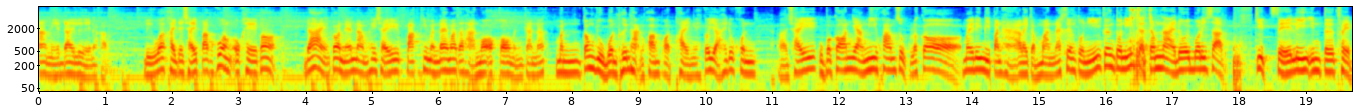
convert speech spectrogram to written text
5 เมตรได้เลยนะครับ หรือว่าใครจะใช้ปลั๊กพ่วงโอเคก็ได้ก็แนะนำให้ใช้ปลั๊กที่มันได้มาตรฐานมอกเหมือนกันนะ มันต้องอยู่บนพื้นฐานความปลอดภัยไงก็อยากให้ทุกคน ใช้อุปกรณ์อย่างมีความสุข แล้วก็ไม่ได้มีปัญหาอะไรกับมันนะเครื่องตัวนี้ เครื่องตัวนี้จัดจำหน่ายโดยบริษัทกิจเสรีอินเตอร์เทรด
